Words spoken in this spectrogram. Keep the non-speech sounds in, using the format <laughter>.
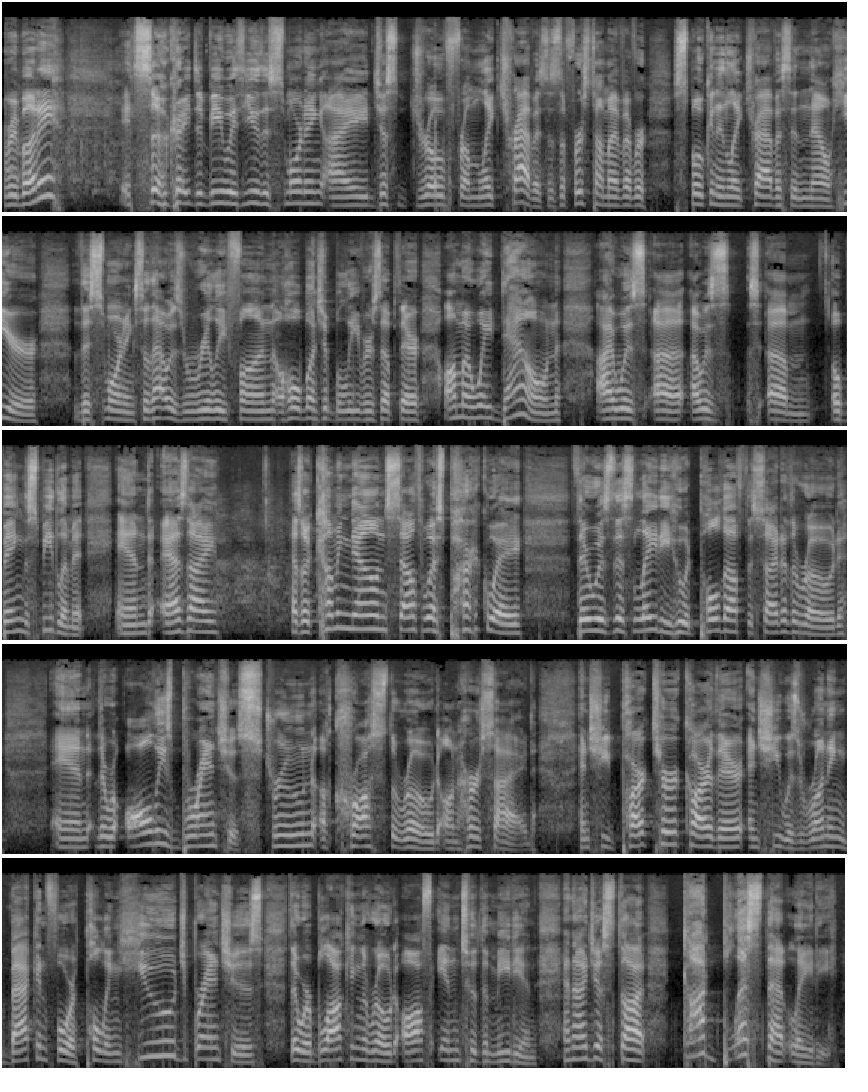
everybody. It's so <laughs> great to be with you this morning. I just drove from Lake Travis. It's the first time I've ever spoken in Lake Travis and now here this morning. So that was really fun. A whole bunch of believers up there. On my way down, I was uh, I was um, obeying the speed limit, and as I as I coming down Southwest <laughs> Parkway, there was this lady who had pulled off the side of the road and there were all these branches strewn across the road on her side. And she'd parked her car there and she was running back and forth, pulling huge branches that were blocking the road off into the median. And I just thought, God bless that lady.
